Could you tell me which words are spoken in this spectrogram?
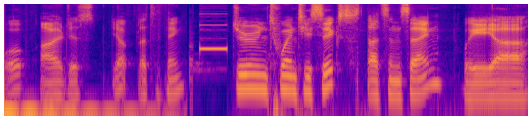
Oh, I just. Yep, that's a thing. June 26th. That's insane. We uh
